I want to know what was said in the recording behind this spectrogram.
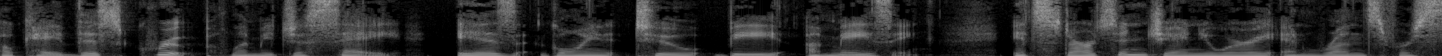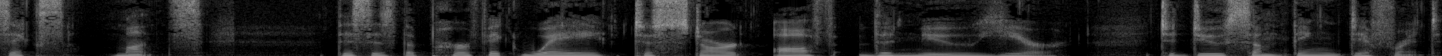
Okay, this group, let me just say, is going to be amazing. It starts in January and runs for six months. This is the perfect way to start off the new year, to do something different,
